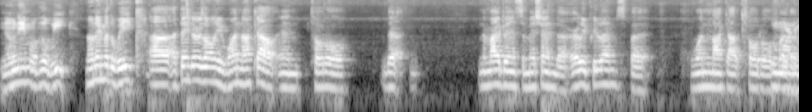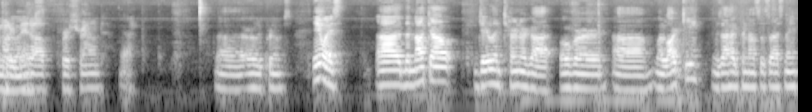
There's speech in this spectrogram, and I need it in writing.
no name of the week. No name of the week. Uh, I think there was only one knockout in total. There, there might have been a submission in the early prelims, but one knockout total Umar for the prelims. First round. uh, early prelims. Anyways, uh, the knockout Jalin Turner got over uh, Mullarkey. Is that how you pronounce his last name?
